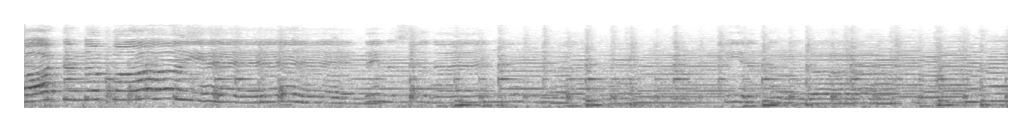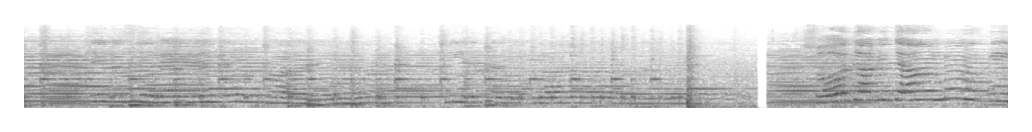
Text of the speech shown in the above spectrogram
ਬਾਟ ਨ ਪਾਈਏ, ਦਿਨ ਸਦਨ ਕੀਰਤਨ ਗਾ ਦਿਨ ਸਦਨ ਕੀਰਤਨ ਗਾ ਸੋ ਜਨ ਜਮ ਕੀ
